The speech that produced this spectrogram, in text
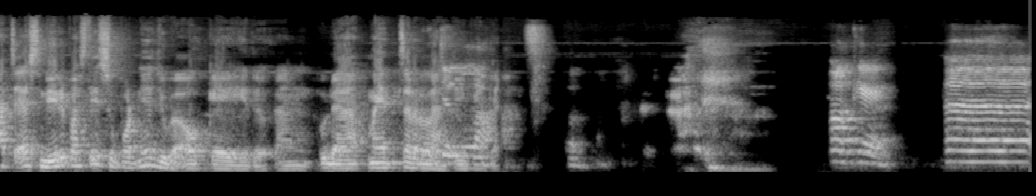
ACS sendiri pasti supportnya juga oke okay, gitu kan, udah mature lah. Oke, okay. uh, eh,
